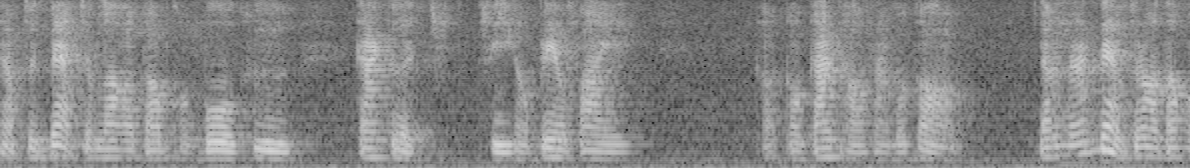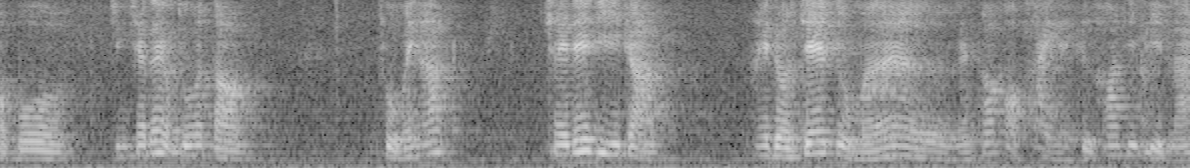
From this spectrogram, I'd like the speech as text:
สับสนุนแบบจำลองอะตอมของโบคือ การเกิดสีของเปลวไฟ ของการเผาสารประกอบ ดังนั้นแบบจำลองอะตอมของโบ จึงใช้ได้กับทุกอะตอม ถูกไหมครับ ใช้ได้ดีกับไฮโดรเจนถูกไหมเอองั้นข้อขอไข่เนี่ยคือข้อที่ผิดละ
